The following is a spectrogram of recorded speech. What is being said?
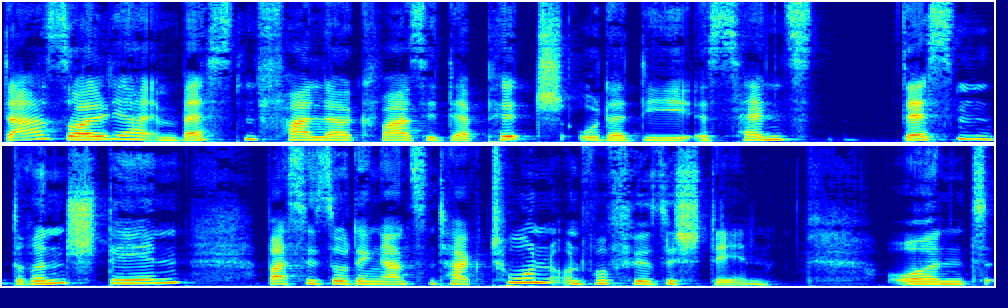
Da soll ja im besten Falle quasi der Pitch oder die Essenz dessen drinstehen, was sie so den ganzen Tag tun und wofür sie stehen. Und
